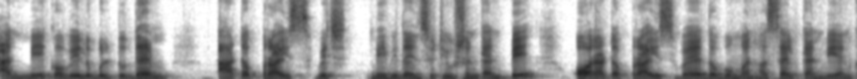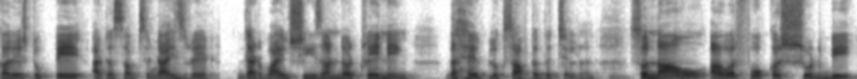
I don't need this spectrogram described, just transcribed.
and make available to them at a price which maybe the institution can pay or at a price where the woman herself can be encouraged to pay at a subsidized rate that while she's under training the help looks after the children. So now our focus should be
